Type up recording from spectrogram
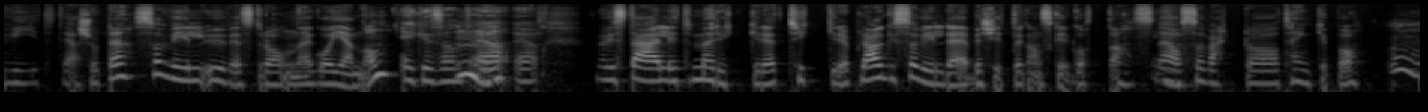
hvit T-skjorte, så vil UV-strålene gå gjennom. Ikke sant. Mm. Ja, ja. Men hvis det er litt mørkere, tykkere plagg, så vil det beskytte ganske godt. da. Så det er også verdt å tenke på. Mm.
